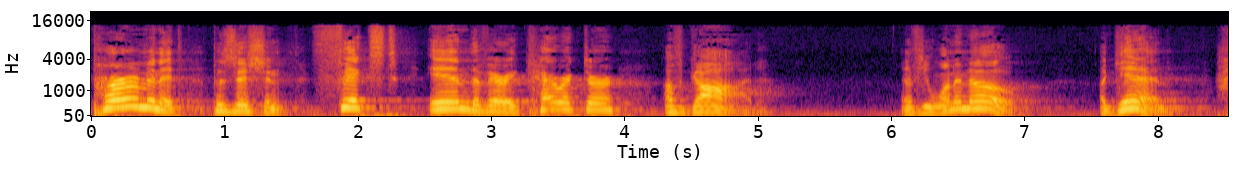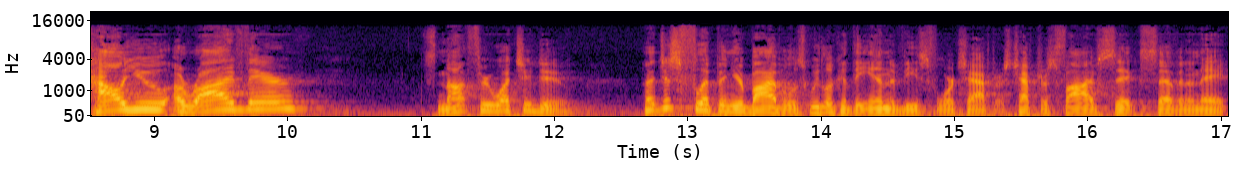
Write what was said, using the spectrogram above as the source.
permanent position, fixed in the very character of God. And if you want to know, again, how you arrive there, it's not through what you do. Now, just flip in your Bible as we look at the end of these four chapters chapters 5, 6, 7, and 8.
